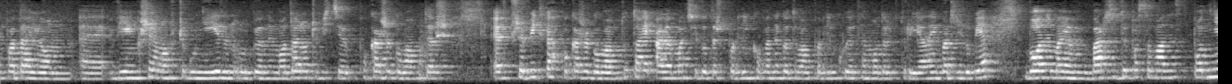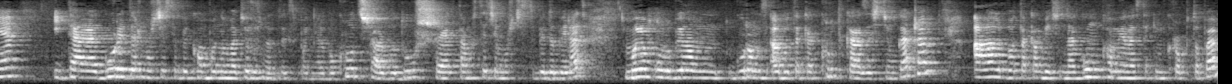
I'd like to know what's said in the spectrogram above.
wypadają e, większe. Ja mam szczególnie jeden ulubiony model. Oczywiście pokażę go Wam też e, w przebitkach, pokażę go Wam tutaj, ale macie go też podlinkowanego, to Wam podlinkuję ten model, który ja najbardziej lubię, bo one mają bardziej dopasowane spodnie i te góry też możecie sobie komponować różne do tych spodni, albo krótsze, albo dłuższe, jak tam chcecie, możecie sobie dobierać. Moją ulubioną górą jest albo taka krótka ze ściągaczem, albo taka, wiecie, na gumką i ona jest takim crop topem.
